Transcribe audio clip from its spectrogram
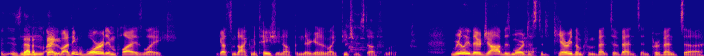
Is that a mm, thing? I, I, think ward implies like you got some documentation up and they're gonna like teach them stuff. really, their job is more yeah. just to carry them from vent to vent and prevent uh,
